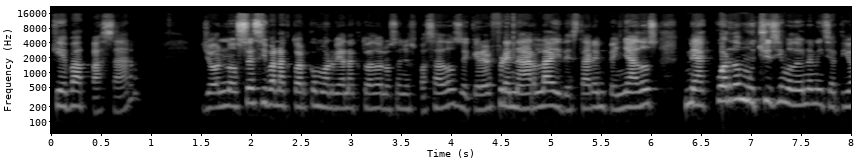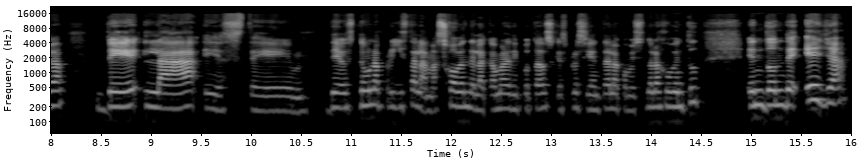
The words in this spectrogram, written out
qué va a pasar. Yo no sé si van a actuar como habían actuado los años pasados, de querer frenarla y de estar empeñados. Me acuerdo muchísimo de una iniciativa de la, este, de una priista, la más joven de la Cámara de Diputados, que es presidenta de la Comisión de la Juventud, en donde ella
